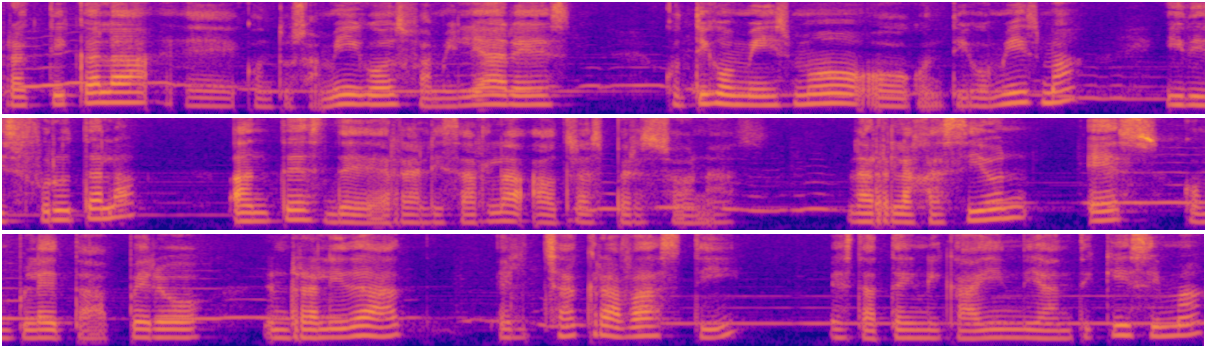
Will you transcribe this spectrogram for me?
Practícala eh, con tus amigos, familiares, contigo mismo o contigo misma y disfrútala antes de realizarla a otras personas. La relajación es completa, pero en realidad el chakra vasti, esta técnica india antiquísima,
